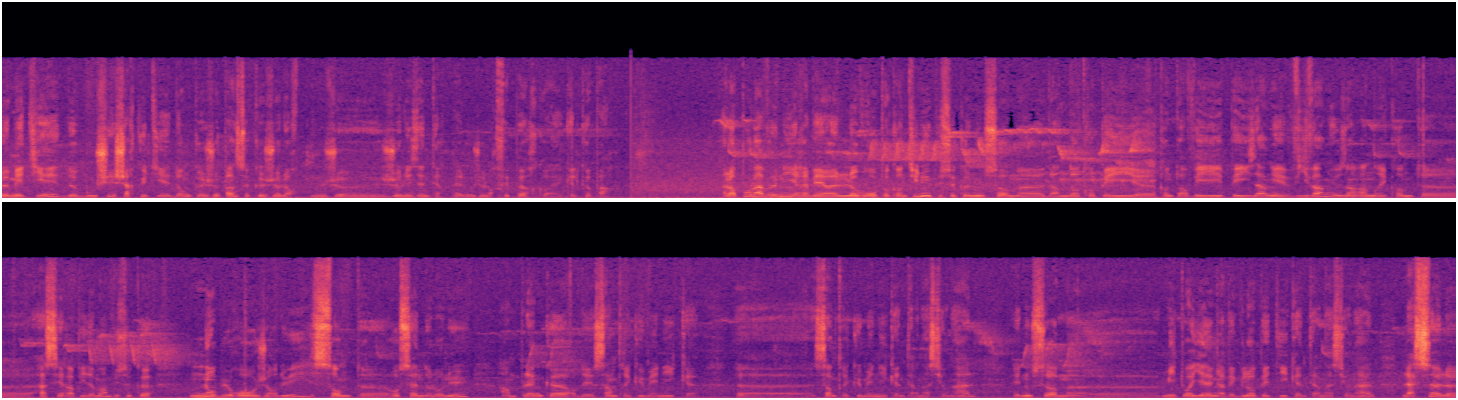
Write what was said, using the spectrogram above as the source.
le métier de boucher charcutier. Donc je pense que je, je, les interpelle ou je leur fais peur, quoi, quelque part. Alors pour l'avenir, eh le groupe continue puisque nous sommes euh, dans d'autres pays. Le euh, comptoir paysan est vivant et vous en rendrez compte euh, assez rapidement puisque nos bureaux aujourd'hui sont au sein de l'ONU, en plein cœur des centres écuméniques, international et nous sommes mitoyens avec l'Opétique internationale. La seule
